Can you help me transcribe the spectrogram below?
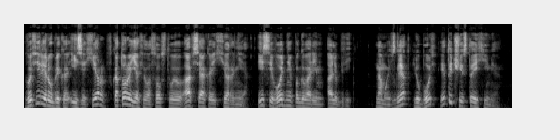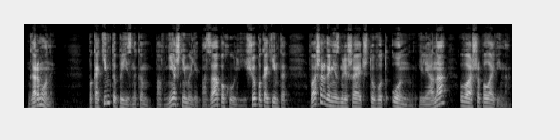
В эфире рубрика Easy Hair, в которой я философствую о всякой херне. И сегодня поговорим о любви. На мой взгляд, любовь – это чистая химия. Гормоны. По каким-то признакам, по внешним или по запаху, или еще по каким-то, ваш организм решает, что вот он или она – ваша половина.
